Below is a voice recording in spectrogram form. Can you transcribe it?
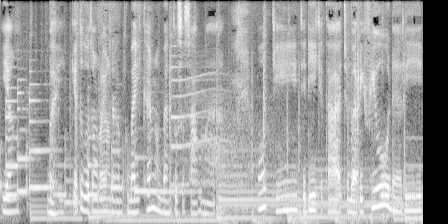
yang baik. Yaitu gotong royong dalam kebaikan membantu sesama Oke, jadi kita coba review dari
